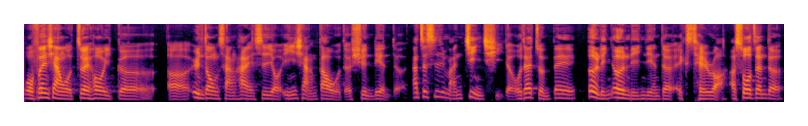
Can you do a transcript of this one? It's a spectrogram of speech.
我分享我最后一个呃运动伤害是有影响到我的训练的。那这是蛮近期的，我在准备二零二零年的 Xterra 啊。说真的，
